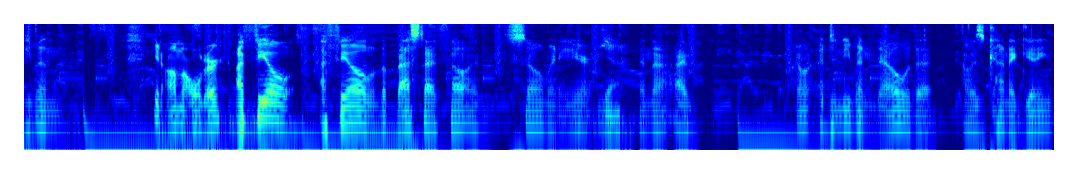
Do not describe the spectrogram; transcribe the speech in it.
even you know, I'm older. I feel I feel the best I've felt in so many years Yeah. and that I've don't, I didn't even know that I was kind of getting.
